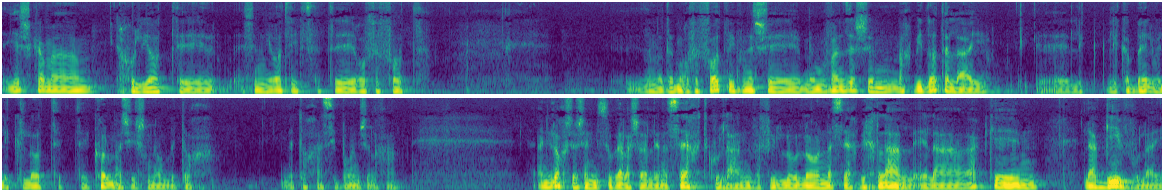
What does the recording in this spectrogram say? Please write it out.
יש כמה חוליות אה, שנראות לי קצת אה, רופפות. זאת אומרת, הן רופפות מפני שבמובן זה שהן מכבידות עליי לקבל ולקלוט את כל מה שישנו בתוך, בתוך הסיפורים שלך. אני לא חושב שאני מסוגל עכשיו לנסח את כולן, ואפילו לא לנסח בכלל, אלא רק אה, להגיב אולי,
